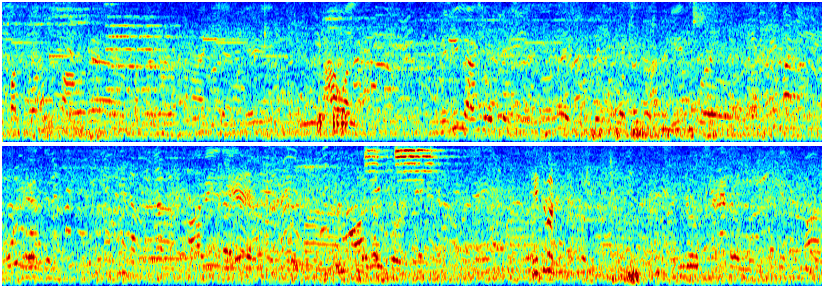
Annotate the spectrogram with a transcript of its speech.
ಇಪ್ಪತ್ತೊಂದು ಸಾವಿರ ಮತಗಳತನ ಆಗಿದೆ ಅಂತೇಳಿ ನಾವಲ್ಲ ಸಿವಿಲ್ ಅಸೋಸಿಯೇಷನ್ ಸುಪ್ರೀಂ ಕೋರ್ಟಲ್ಲಿ ಕೇಸು ಅವರು ಹೇಳ್ತಿಲ್ಲ ಹಾವೇರಿ ಬಾಗಲಕೋಟೆ ಬೆಂಗಳೂರು ಸೆಂಟ್ರಲ್ ಹೀಗೆ ಸುಮಾರು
